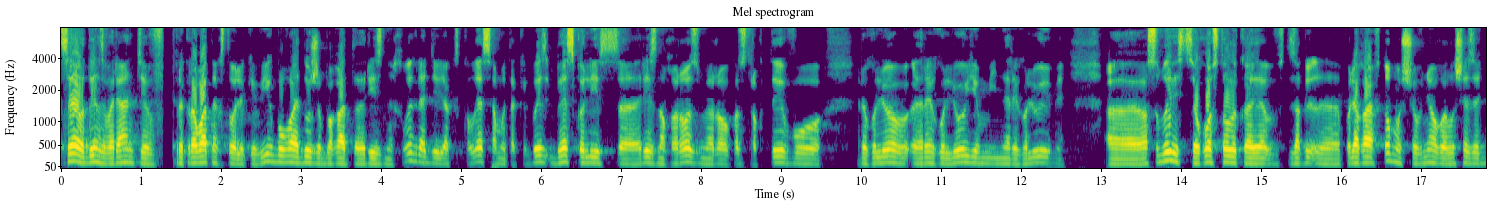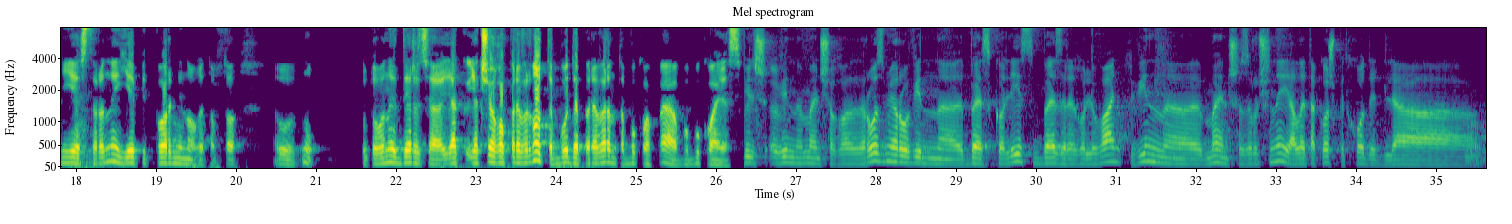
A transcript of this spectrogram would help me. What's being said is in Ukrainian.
Це один з варіантів прикроватних столиків. Їх буває дуже багато різних виглядів, як з колесами, так і без, без коліс, е, різного розміру, конструктиву, регулю- регулюємі, нерегулюємі. Е, Особливість цього столика е, полягає в тому, що в нього лише з однієї сторони є підпорні ноги. Тобто, ну, тобто вони держаться, як, якщо його перевернути, буде перевернута буква П або буква С. Більш він меншого розміру, він е, без коліс, без регулювань. Він е, менше зручний, але також підходить для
